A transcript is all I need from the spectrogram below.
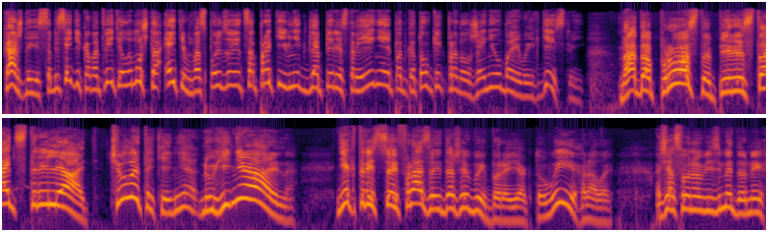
Каждый из собеседников ответил ему, что этим воспользуется противник для перестроения и подготовки к продолжению боевых действий. Надо просто перестать стрелять. Чули таке? Ні? Ну геніально. Некоторі з цією фразою навіть вибори як то виграли, а зараз воно візьми до них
